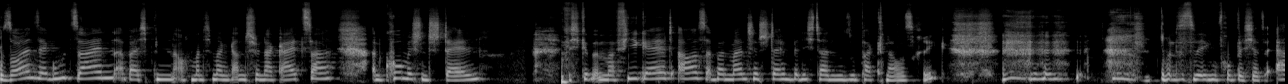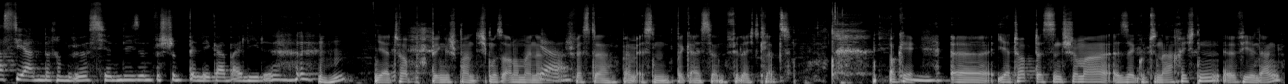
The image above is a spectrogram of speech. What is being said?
Sollen sehr gut sein, aber ich bin auch manchmal ein ganz schöner Geizer an komischen Stellen. Ich gebe immer viel Geld aus, aber an manchen Stellen bin ich dann super knausrig. Und deswegen probiere ich jetzt erst die anderen Würstchen. Die sind bestimmt billiger bei Lidl. Mhm. Ja, top. Bin gespannt. Ich muss auch noch meine Ja. Schwester beim Essen begeistern. Vielleicht klappt's. Okay. Mhm. Äh, ja, top. Das sind schon mal sehr gute Nachrichten. Äh, vielen Dank.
